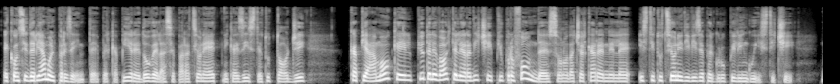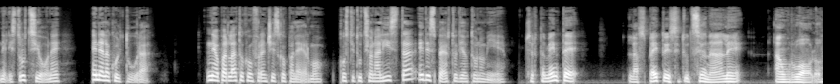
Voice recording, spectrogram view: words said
e consideriamo il presente per capire dove la separazione etnica esiste tutt'oggi, Capiamo che il più delle volte le radici più profonde sono da cercare nelle istituzioni divise per gruppi linguistici, nell'istruzione e nella cultura. Ne ho parlato con Francesco Palermo, costituzionalista ed esperto di autonomie. Certamente l'aspetto istituzionale ha un ruolo,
